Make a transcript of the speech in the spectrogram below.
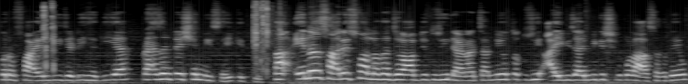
ਪ੍ਰੋਫਾਈਲ ਦੀ ਜਿਹੜੀ ਹੈਗੀ ਹੈ ਪ੍ਰੈਜੈਂਟੇਸ਼ਨ ਨਹੀਂ ਸਹੀ ਕੀਤੀ। ਤਾਂ ਇਹਨਾਂ ਸਾਰੇ ਸਵਾਲਾਂ ਦਾ ਜਵਾਬ ਜੇ ਤੁਸੀਂ ਲੈਣਾ ਚਾਹੁੰਦੇ ਹੋ ਤਾਂ ਤੁਸੀਂ ਆਈ ਵੀਜ਼ਾ ਇਮੀਗ੍ਰੇਸ਼ਨ ਕੋਲ ਆ ਸਕਦੇ ਹੋ।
